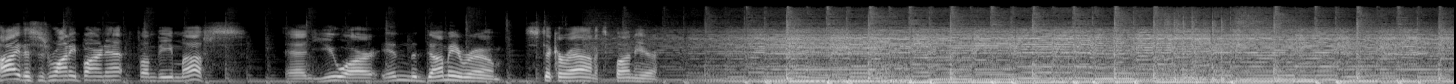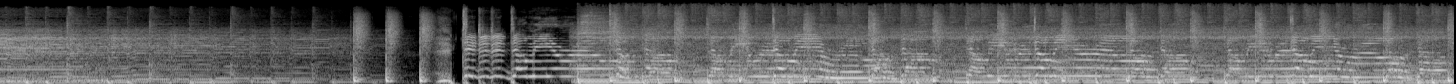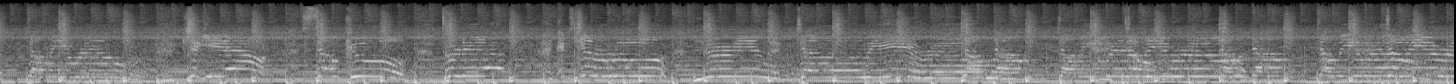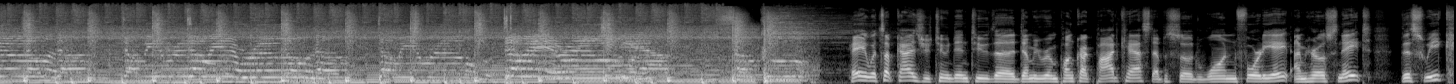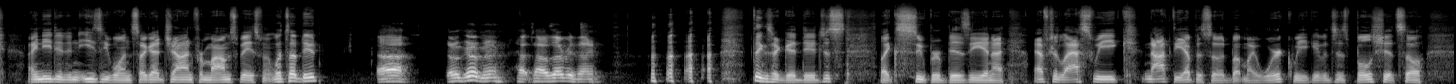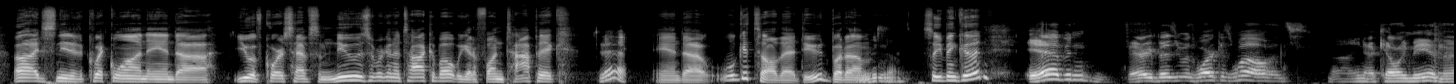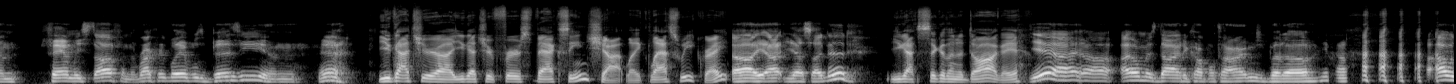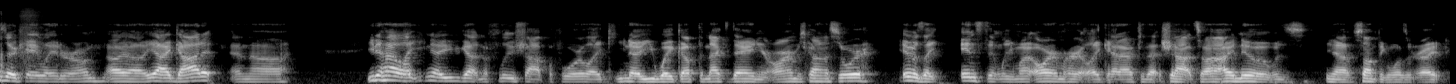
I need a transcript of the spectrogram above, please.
Hi, this is Ronnie Barnett from the Muffs, and you are in the dummy room. Stick around, it's fun here. What's up, guys? You're tuned into the Dummy Room Punk Rock Podcast, episode 148. I'm your host, Nate. This week, I needed an easy one, so I got John from Mom's Basement. What's up, dude? Uh, doing good, man. How, how's everything? Things are good, dude. Just like super busy. And I, after last week, not the episode, but my work week, it was just bullshit. So uh, I just needed a quick one. And uh, you, of course, have some news that we're going to talk about. We got a fun topic. Yeah. And uh, we'll get to all that, dude. But um, Yeah. so you've been good? Yeah, I've been very busy with work as well. It's, uh, you know, killing me and then family stuff and the record label's busy and yeah. You got your uh, you got your first vaccine shot like last week, right? Uh, yeah, yes, I did. You got sicker than a dog, eh? Yeah, I, uh, I almost died a couple times, but, uh, you know, I was okay later on. I, uh, yeah, I got it. And, uh, you know how, like, you know, you've gotten a flu shot before, like, you know, you wake up the next day and your arm's kind of sore. It was like instantly my arm hurt like that after that shot. So I knew it was, you know, something wasn't right.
